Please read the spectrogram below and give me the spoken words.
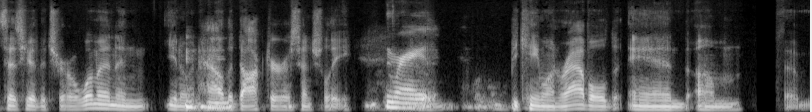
It says here that you're a woman, and you know, and how Mhm. the doctor essentially right. became unraveled and um, um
